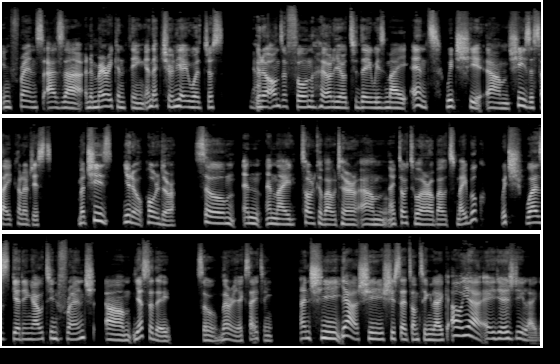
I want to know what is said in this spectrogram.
in France as uh, an American thing. And actually I was just yeah. you know, on the phone earlier today with my aunt, which she, um, she's a psychologist but she's, you know, older. So, and, and I talked about her, um, I talked to her about my book, which was getting out in French, um, yesterday. So very exciting. And she, yeah, she, she said something like, Oh yeah, ADHD, like,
